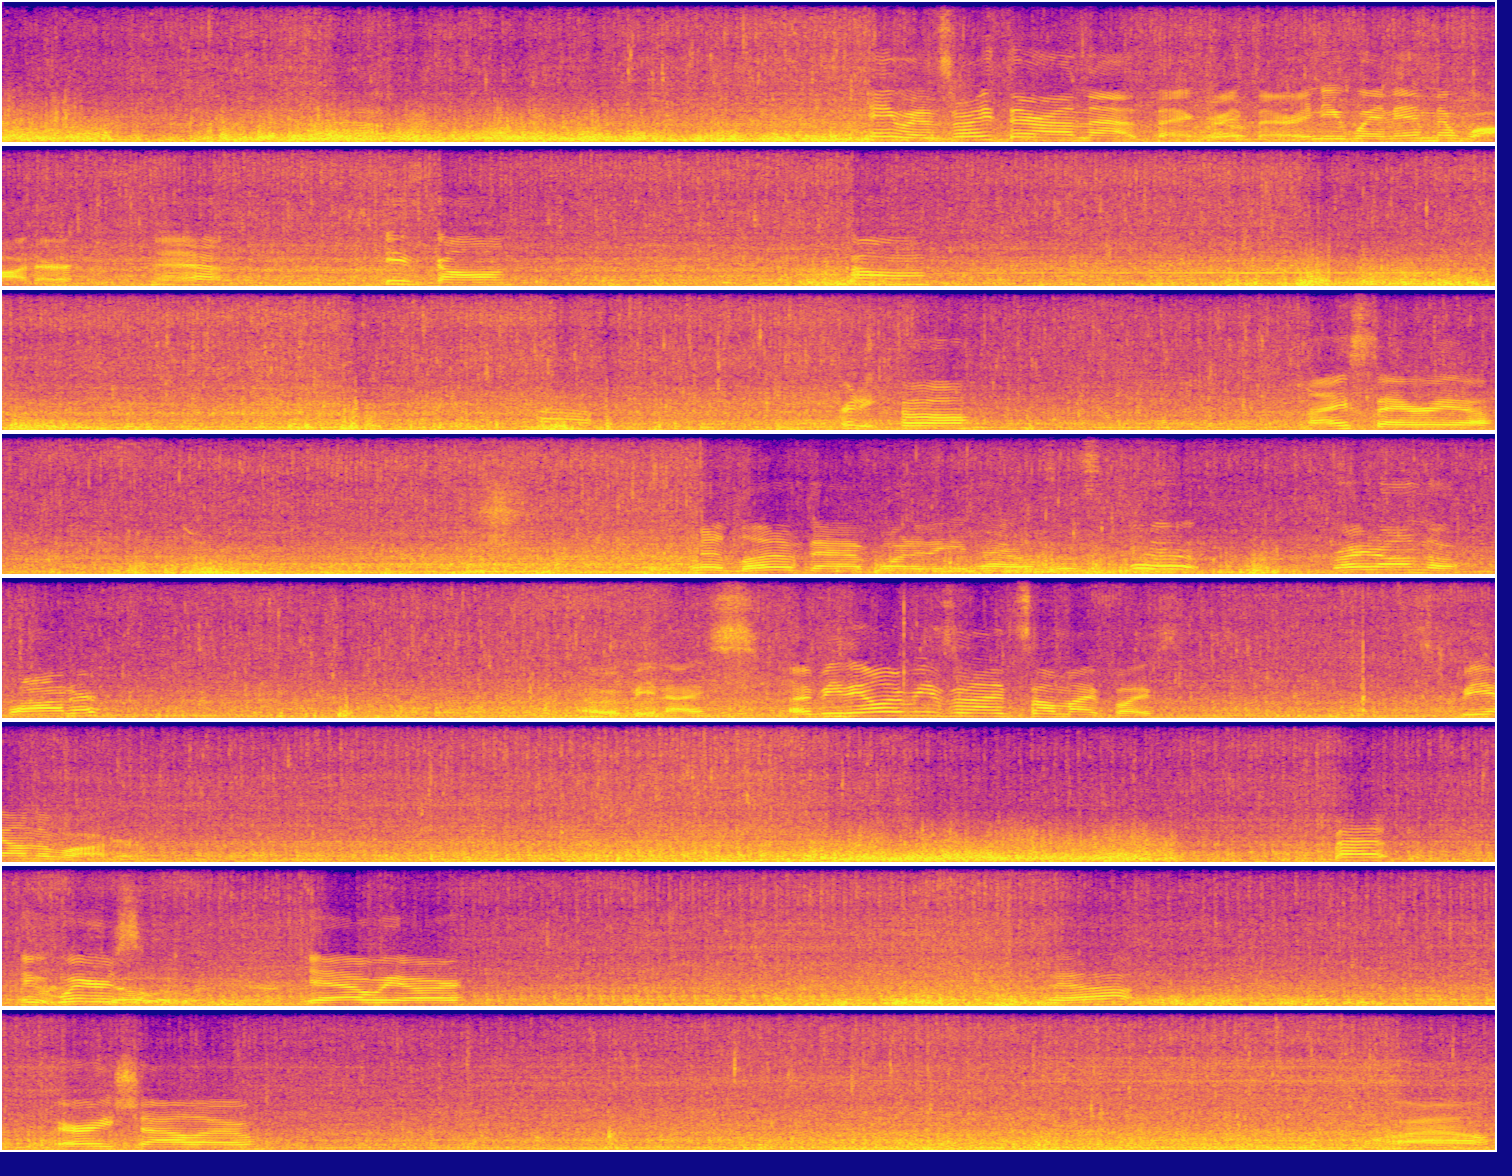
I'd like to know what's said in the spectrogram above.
Yeah. He was right there on that thing, right there. And he went in the water. Yeah. He's gone. Gone. Ah. Pretty cool. Nice area. I'd love to have one of these houses right on the water. That would be nice. That'd be the only reason I'd sell my place. to be on the water. But it wears Shallow in here. yeah, we are. Yeah. Very shallow. Wow.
